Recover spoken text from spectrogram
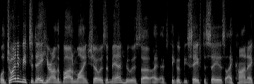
Well, joining me today here on the Bottom Line Show is a man who is, uh, I, I, think it would be safe to say, is iconic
